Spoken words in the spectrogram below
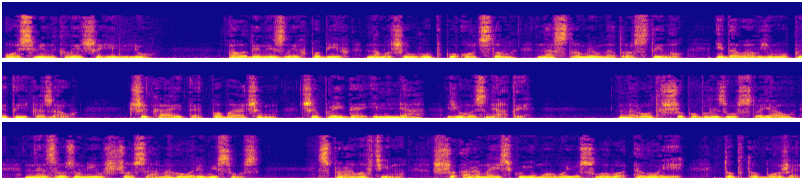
ось він кличе Іллю. а один із них побіг, намочив губку оцтом, настромив на тростину і давав йому пити і казав Чекайте, побачим, чи прийде Ілля його зняти. Народ, що поблизу стояв, не зрозумів, що саме говорив Ісус. Справа в тім, що арамейською мовою слово Елої, тобто Боже,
